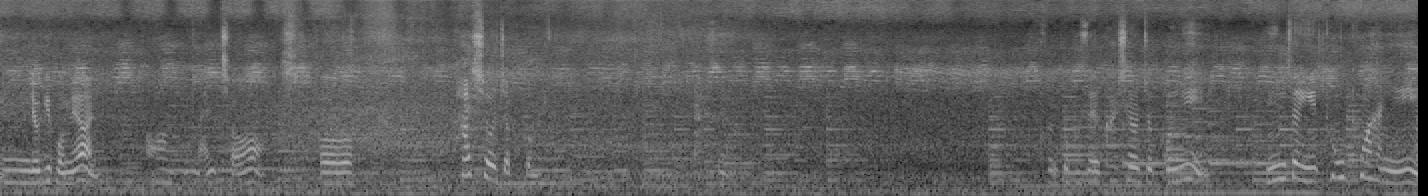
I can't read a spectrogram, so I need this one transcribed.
음, 여기 보면 어, 많죠. 어, 카시오 적금. 네. 그리고 보세요. 카시오 적금이 굉장히 통통하니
